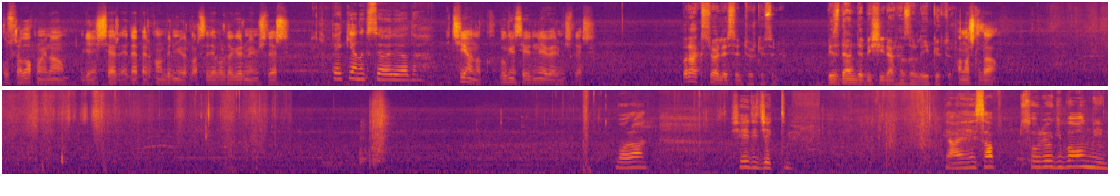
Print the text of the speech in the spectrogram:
Kusura bakmayın ağam. Gençler Edep Erkan bilmiyorlar. Sizi de burada görmemişler. Pek yanık söylüyordu. İçi yanık. Bugün sevdiğine vermişler. Bırak söylesin türküsünü. Bizden de bir şeyler hazırlayıp götür. Anlaşıldı ağam. Boran, şey diyecektim. Yani hesap soruyor gibi olmayayım.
